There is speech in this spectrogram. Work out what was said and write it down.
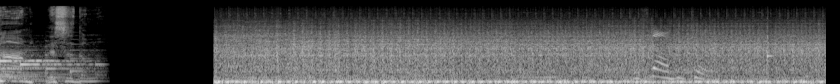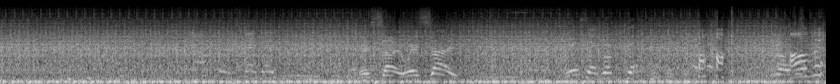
Time. This is the moment. It's not a picture. West side, west side. West side, go, go. Alvin.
